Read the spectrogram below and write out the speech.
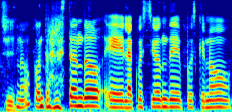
Sí. ¿no? Contrarrestando eh, la cuestión de pues que no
